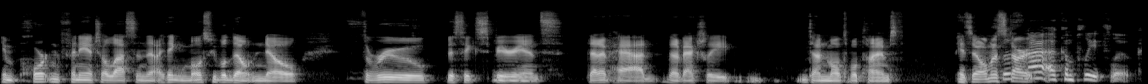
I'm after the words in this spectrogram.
important financial lesson that I think most people don't know through this experience that I've had, that I've actually done multiple times. And so I'm going to So start. it's not a complete fluke.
